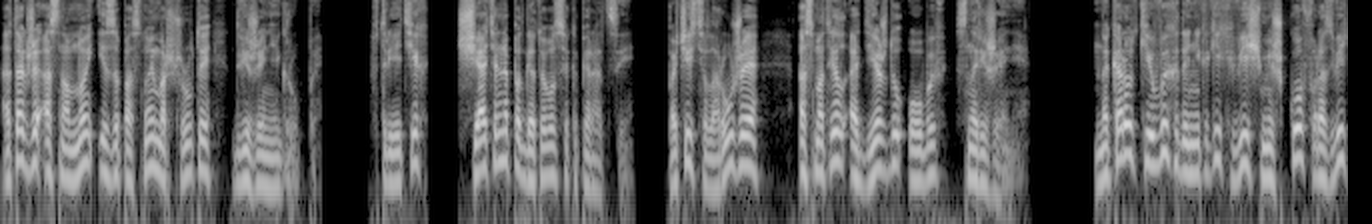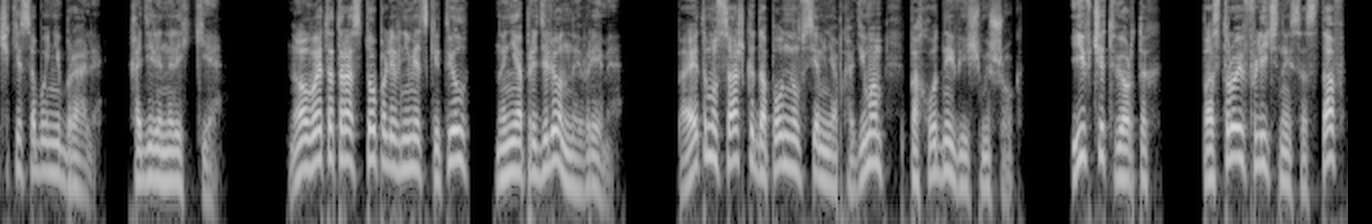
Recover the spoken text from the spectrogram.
а также основной и запасной маршруты движения группы. В-третьих, тщательно подготовился к операции. Почистил оружие, осмотрел одежду, обувь, снаряжение. На короткие выходы никаких вещмешков разведчики с собой не брали, ходили налегке. Но в этот раз топали в немецкий тыл на неопределенное время. Поэтому Сашка дополнил всем необходимым походный вещмешок. И в-четвертых, Построив личный состав,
